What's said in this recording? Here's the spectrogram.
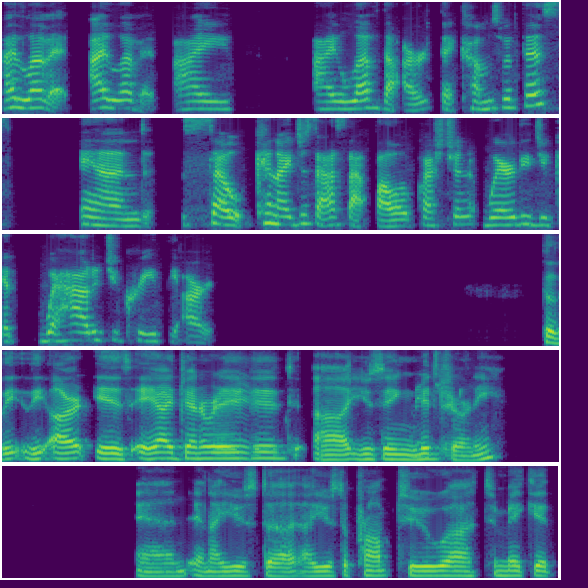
I love it. I love it. I I love the art that comes with this. And so, can I just ask that follow up question? Where did you get, how did you create the art? So, the, the art is AI generated uh, using Midjourney. and and I used uh, I used a prompt to uh, to make it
